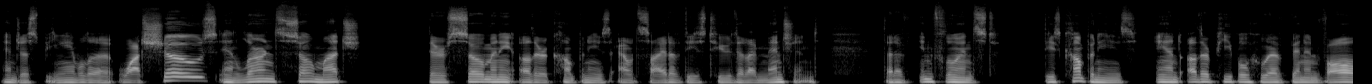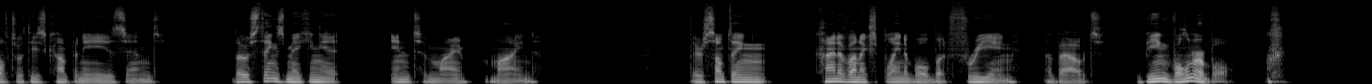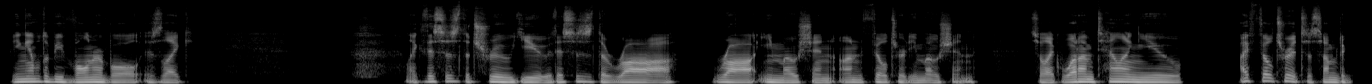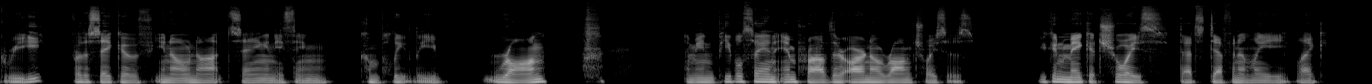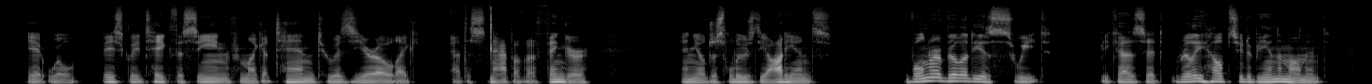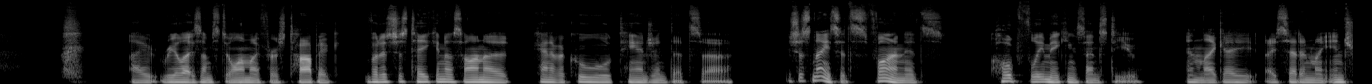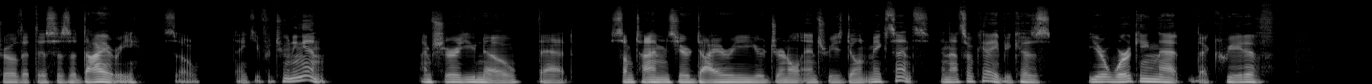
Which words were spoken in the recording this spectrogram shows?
and just being able to watch shows and learn so much. There's so many other companies outside of these two that I mentioned that have influenced these companies and other people who have been involved with these companies and those things making it into my mind. There's something kind of unexplainable but freeing about being vulnerable. being able to be vulnerable is like like this is the true you. This is the raw raw emotion, unfiltered emotion. So like what I'm telling you, I filter it to some degree for the sake of, you know, not saying anything completely wrong. I mean, people say in improv there are no wrong choices. You can make a choice that's definitely like it will basically take the scene from like a 10 to a 0 like at the snap of a finger and you'll just lose the audience. Vulnerability is sweet because it really helps you to be in the moment. I realize I'm still on my first topic, but it's just taking us on a kind of a cool tangent that's uh it's just nice. It's fun. It's hopefully making sense to you. And like I, I said in my intro, that this is a diary. So thank you for tuning in. I'm sure you know that sometimes your diary, your journal entries don't make sense. And that's okay because you're working that, that creative,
